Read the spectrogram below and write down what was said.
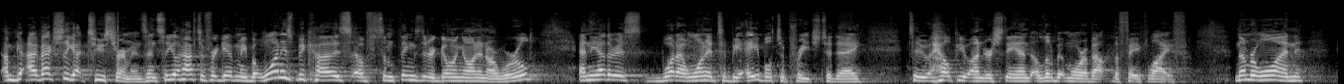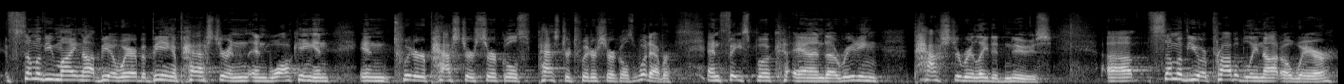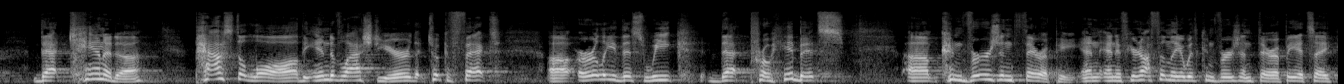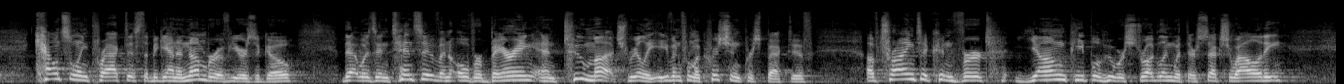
i have actually got two sermons, and so you'll have to forgive me, but one is because of some things that are going on in our world, and the other is what I wanted to be able to preach today to help you understand a little bit more about the faith life. Number one, some of you might not be aware, but being a pastor and, and walking in, in Twitter pastor circles, pastor Twitter circles, whatever, and Facebook and uh, reading pastor related news, uh, some of you are probably not aware that Canada passed a law the end of last year that took effect uh, early this week that prohibits uh, conversion therapy. And, and if you're not familiar with conversion therapy, it's a counseling practice that began a number of years ago that was intensive and overbearing and too much, really, even from a Christian perspective, of trying to convert young people who were struggling with their sexuality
